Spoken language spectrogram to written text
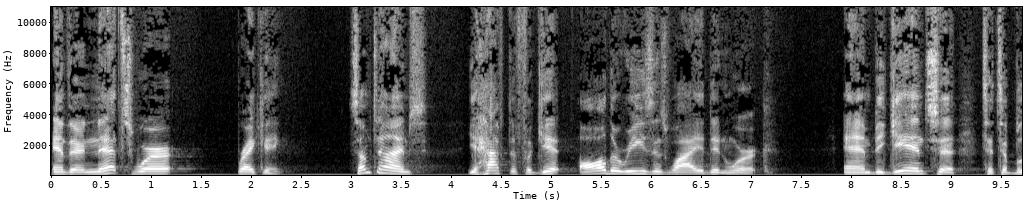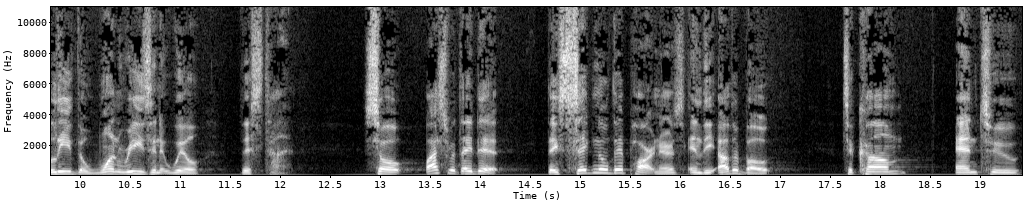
And their nets were breaking. Sometimes you have to forget all the reasons why it didn't work and begin to, to, to believe the one reason it will this time. So watch what they did. They signaled their partners in the other boat to come and to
